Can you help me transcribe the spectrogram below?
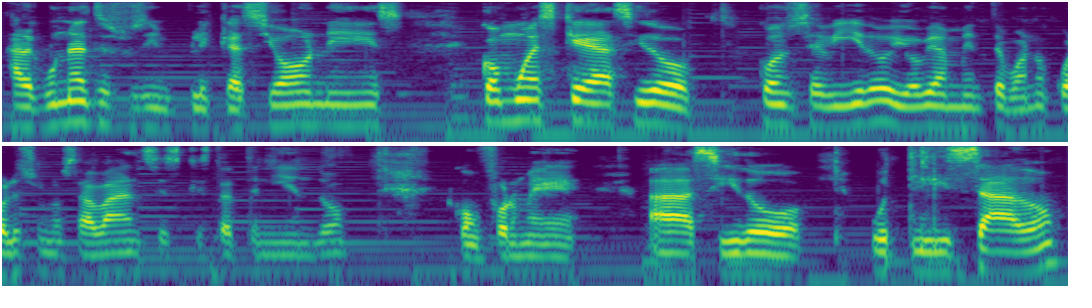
algunas de sus implicaciones, cómo es que ha sido concebido y obviamente, bueno, cuáles son los avances que está teniendo conforme ha sido utilizado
